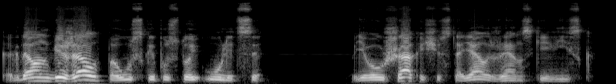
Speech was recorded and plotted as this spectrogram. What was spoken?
Когда он бежал по узкой пустой улице, в его ушах еще стоял женский виск.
